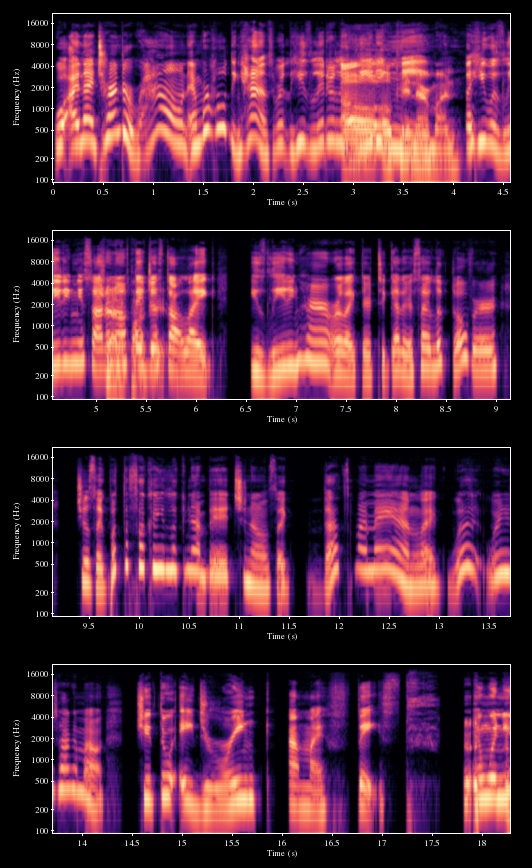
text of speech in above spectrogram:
Well, and I turned around and we're holding hands. We're, he's literally Oh, leading okay, me. never mind. But he was leading me, so I don't know if they just thought like he's leading her or like they're together. So I looked over. She was like, "What the fuck are you looking at, bitch?" And I was like, "That's my man. Like, what? What are you talking about?" She threw a drink at my face. And when you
